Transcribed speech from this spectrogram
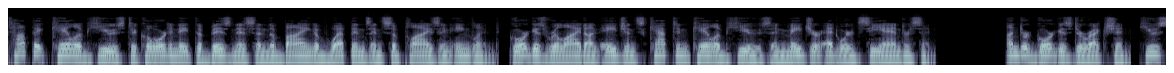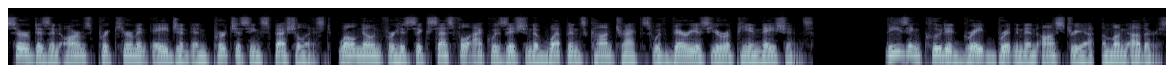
Topic Caleb Huse To coordinate the business and the buying of weapons and supplies in England, Gorgas relied on agents Captain Caleb Huse and Major Edward C. Anderson. Under Gorgas' direction, Huse served as an arms procurement agent and purchasing specialist, well known for his successful acquisition of weapons contracts with various European nations. These included Great Britain and Austria, among others.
